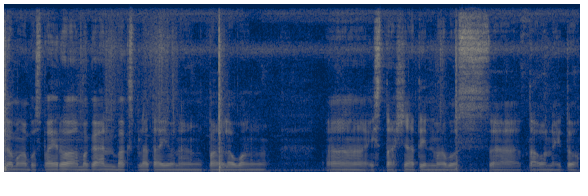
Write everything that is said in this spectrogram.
Hello mga boss Pyro, uh, mag-unbox pala tayo ng pangalawang uh, stash natin mga boss sa taon na ito.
